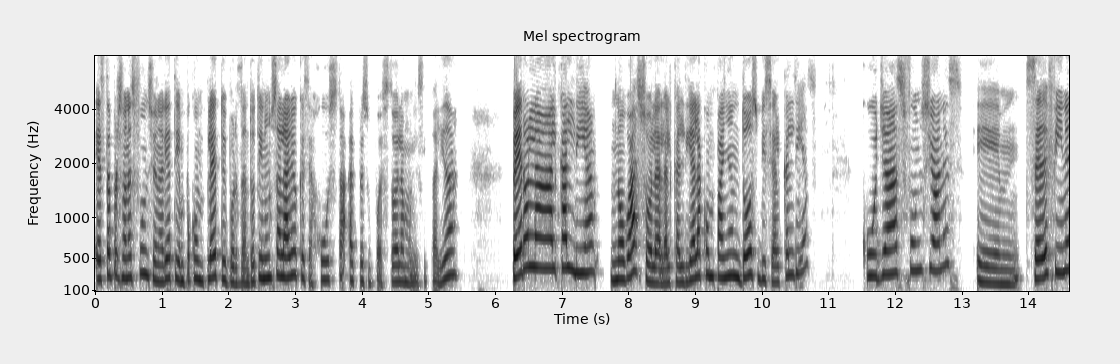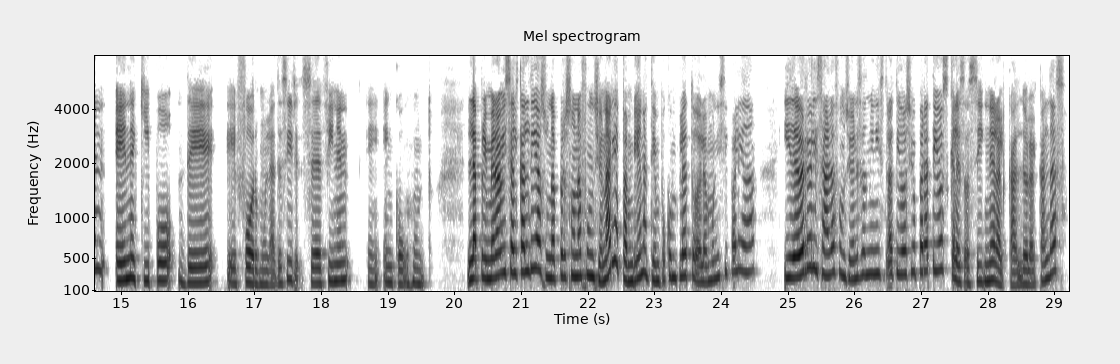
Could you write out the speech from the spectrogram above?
Esta persona es funcionaria a tiempo completo y por tanto tiene un salario que se ajusta al presupuesto de la municipalidad. Pero la alcaldía no va sola, la alcaldía la acompañan dos vicealcaldías cuyas funciones em, se definen en equipo de eh, fórmula, es decir, se definen en conjunto. La primera vicealcaldía es una persona funcionaria también a tiempo completo de la municipalidad y debe realizar las funciones administrativas y operativas que les asigne el alcalde o la alcaldesa.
